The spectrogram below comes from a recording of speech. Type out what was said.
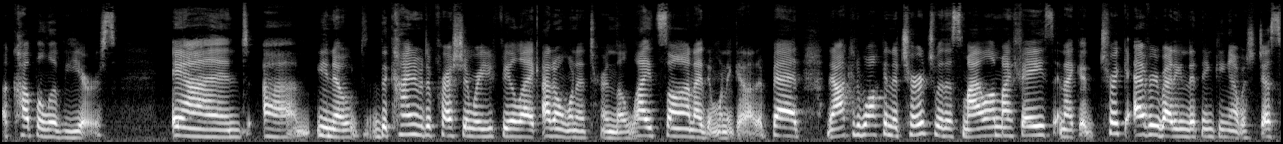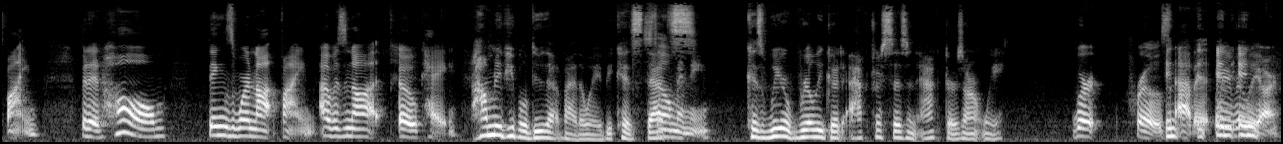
a couple of years. And, um, you know, the kind of depression where you feel like, I don't want to turn the lights on. I didn't want to get out of bed. Now I could walk into church with a smile on my face and I could trick everybody into thinking I was just fine. But at home, things were not fine. I was not okay. How many people do that, by the way? Because that's so many. Because we are really good actresses and actors, aren't we? We're pros and, at it. And, we really are.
